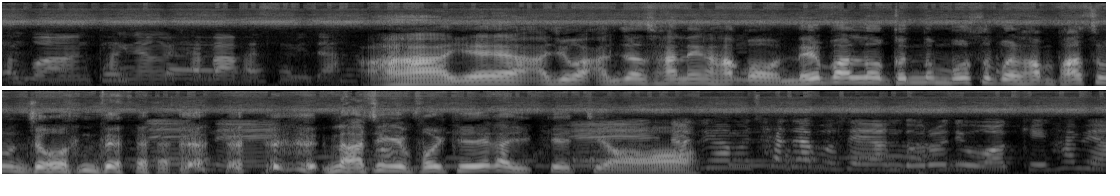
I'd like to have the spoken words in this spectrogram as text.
한번 방향을 잡아봤습니다. 아, 예, 아주 안전 산행하고 네 발로 걷는 모습을 한번 봤으면 좋은데 네, 네. 나중에 볼 기회가 네, 있겠죠. 나중에 한번 찾아보세요. 노로디 워킹 하면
